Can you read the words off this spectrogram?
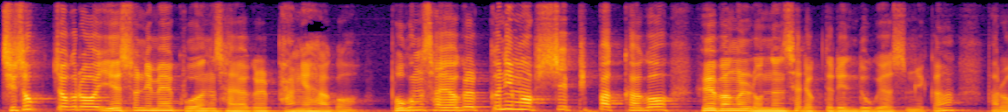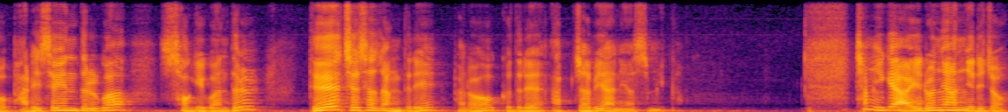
지속적으로 예수님의 구원 사역을 방해하고 복음 사역을 끊임없이 핍박하고 회방을 놓는 세력들이 누구였습니까? 바로 바리새인들과 서기관들, 대제사장들이 바로 그들의 앞잡이 아니었습니까? 참 이게 아이러니한 일이죠.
